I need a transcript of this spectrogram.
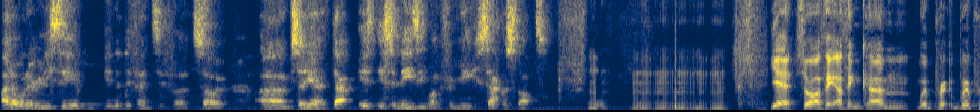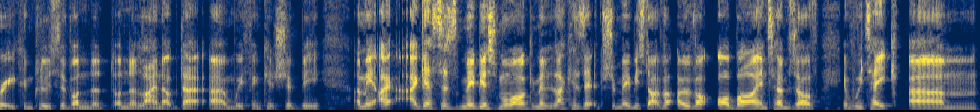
I don't want to really see him in the defensive third. So, um, so yeah, that is it's an easy one for me. Saka starts. Mm, mm, mm. Yeah, so I think I think um, we're pre- we're pretty conclusive on the on the lineup that um, we think it should be. I mean, I, I guess there's maybe a small argument Lacazette should maybe start over, Oba in terms of if we take um,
